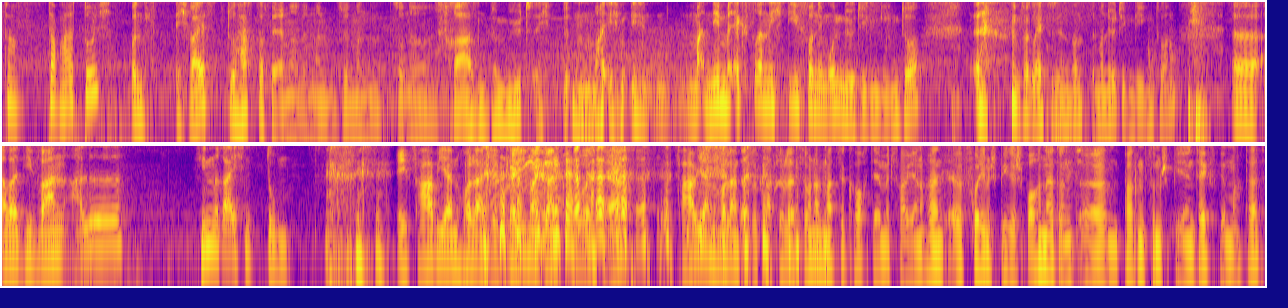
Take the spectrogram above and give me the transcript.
Da, da war das durch. Und ich weiß, du hast das ja immer, wenn man, wenn man so eine Phrasen bemüht. Ich, be- ich, ich, nehme extra nicht die von dem unnötigen Gegentor im Vergleich zu den sonst immer nötigen Gegentoren. äh, aber die waren alle hinreichend dumm. Ey, Fabian Holland, jetzt kann ich mal ganz kurz, ja. Fabian Holland, also Gratulation an Matze Koch, der mit Fabian Holland äh, vor dem Spiel gesprochen hat und ähm, passend zum Spiel einen Text gemacht hat.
